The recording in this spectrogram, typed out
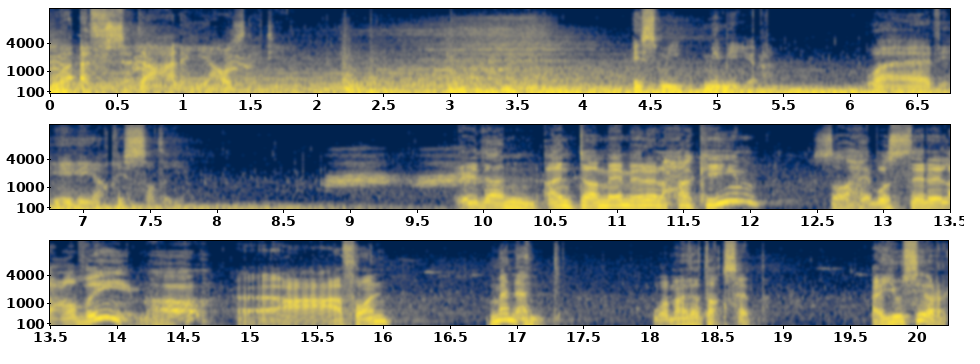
وأفسد علي عزلتي. اسمي ميمير وهذه هي قصتي. اذا أنت ميمير الحكيم؟ صاحب السر العظيم ها؟ آه عفوا. من أنت؟ وماذا تقصد؟ أي سر؟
